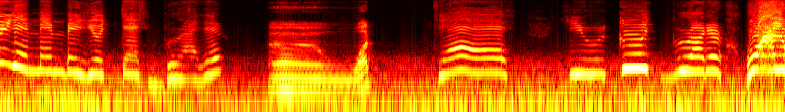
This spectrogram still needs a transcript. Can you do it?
Do you remember your dead brother? Uh, what? Yes, your good brother. What?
